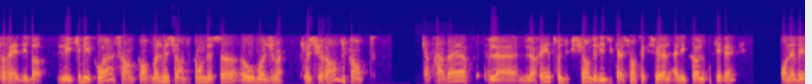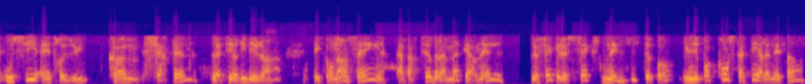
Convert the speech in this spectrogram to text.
vrai débat. Les Québécois se rendent compte, moi je me suis rendu compte de ça au mois de juin, je me suis rendu compte qu'à travers la, réintroduction de l'éducation sexuelle à l'école au Québec, on avait aussi introduit, comme certaines, la théorie des genres, et qu'on enseigne à partir de la maternelle le fait que le sexe n'existe pas, il n'est pas constaté à la naissance,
